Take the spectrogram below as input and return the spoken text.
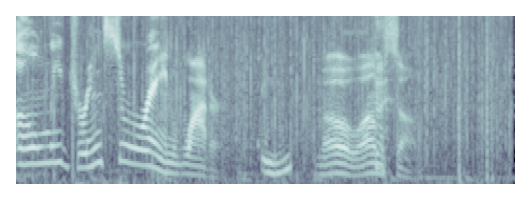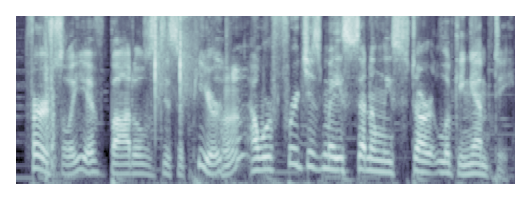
only drinks rainwater. Oh, um some. Firstly, if bottles disappeared, our fridges may suddenly start looking empty.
